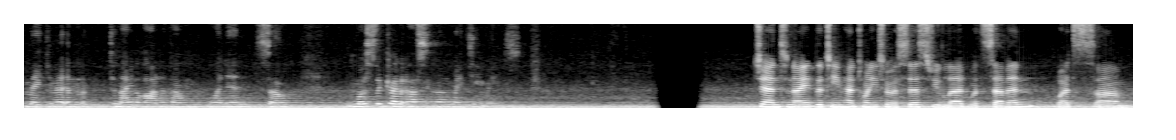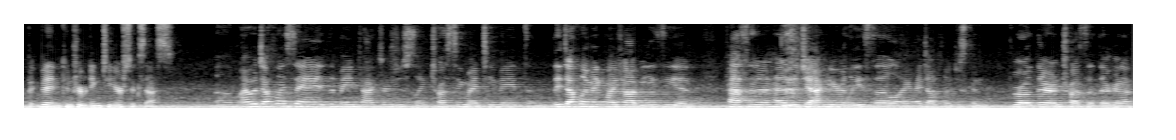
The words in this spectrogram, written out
making it, and tonight a lot of them went in. So most of the credit has to go to my teammates. Jen, tonight the team had 22 assists. You led with seven. What's um, been contributing to your success? Um, I would definitely say the main factor is just like trusting my teammates, and they definitely make my job easy. And passing it ahead to Jackie or Lisa, like I definitely just can throw it there and trust that they're gonna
